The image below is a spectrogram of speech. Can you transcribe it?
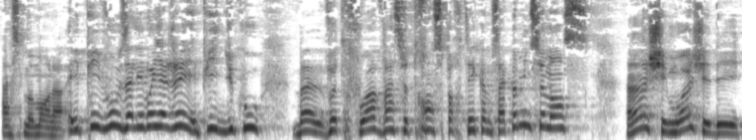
à ce moment-là. Et puis vous allez voyager, et puis du coup, bah, votre foi va se transporter comme ça, comme une semence. Hein, chez moi, j'ai des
